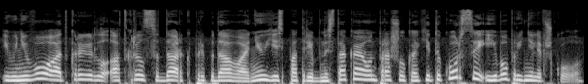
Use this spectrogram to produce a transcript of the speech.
и у него открыл, открылся дар к преподаванию, есть потребность такая, он прошел какие-то курсы, и его приняли в школу.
